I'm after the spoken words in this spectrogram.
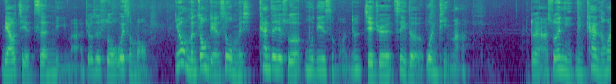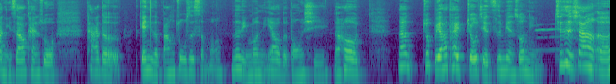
了解真理嘛。就是说，为什么？因为我们重点是我们看这些书目的是什么？就解决自己的问题嘛。对啊，所以你你看的话，你是要看说他的给你的帮助是什么，那里面你要的东西，然后那就不要太纠结字面。说你其实像呃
